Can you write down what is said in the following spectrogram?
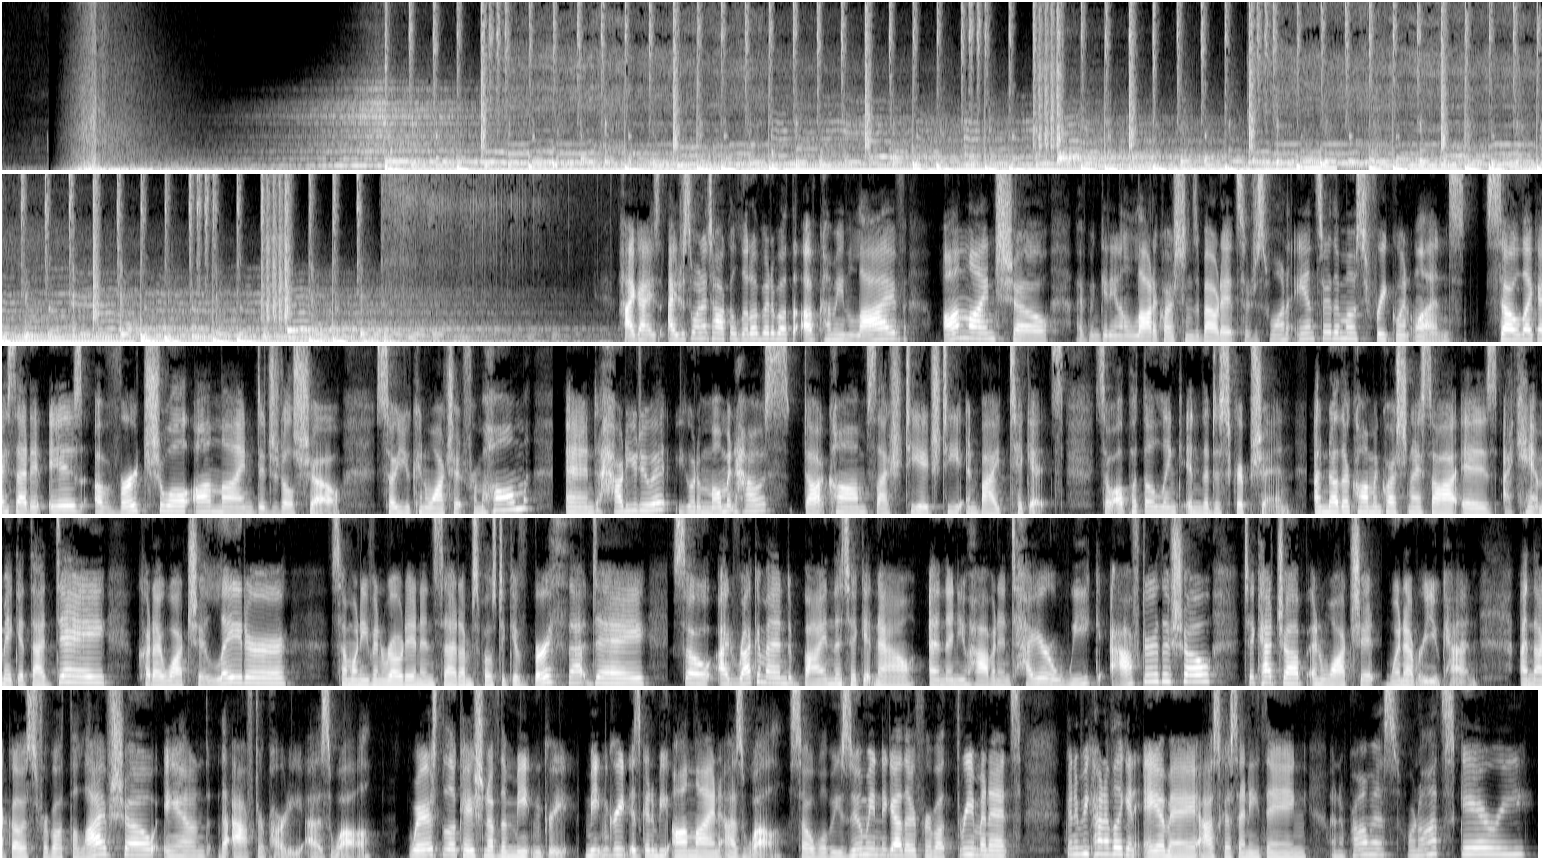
Hi, guys. I just want to talk a little bit about the upcoming live online show. I've been getting a lot of questions about it, so just want to answer the most frequent ones. So, like I said, it is a virtual online digital show. So you can watch it from home. And how do you do it? You go to momenthouse.com slash THT and buy tickets. So I'll put the link in the description. Another common question I saw is I can't make it that day. Could I watch it later? Someone even wrote in and said, I'm supposed to give birth that day. So I'd recommend buying the ticket now, and then you have an entire week after the show to catch up and watch it whenever you can. And that goes for both the live show and the after party as well. Where's the location of the meet and greet? Meet and greet is going to be online as well. So we'll be Zooming together for about three minutes. Going to be kind of like an AMA, ask us anything. And I promise, we're not scary.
